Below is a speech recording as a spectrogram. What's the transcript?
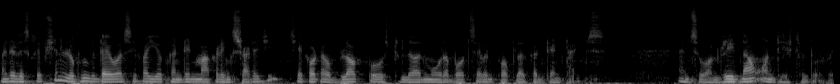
Meta description, looking to diversify your content marketing strategy. Check out our blog post to learn more about seven popular content types and so on. Read now on digital doorway.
